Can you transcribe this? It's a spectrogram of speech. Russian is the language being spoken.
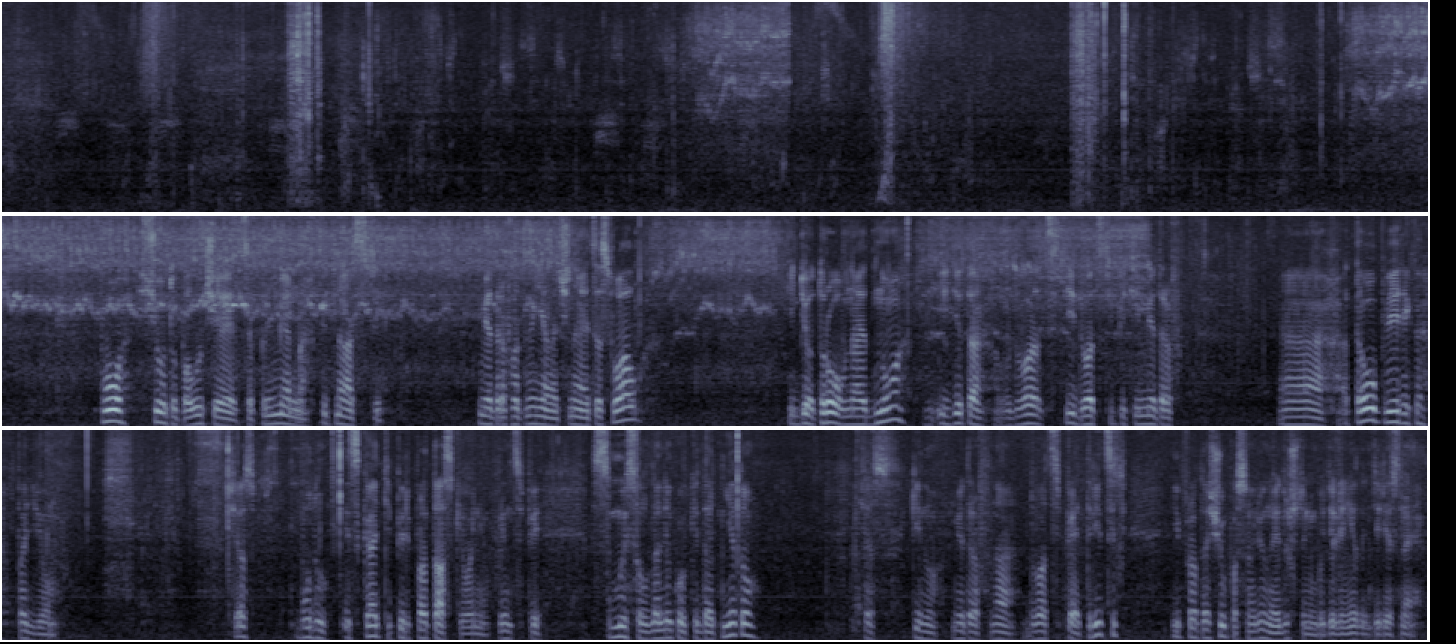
По счету получается примерно в 15 метров от меня начинается свал. Идет ровное дно и где-то в 20-25 метров э, от того берега подъем. Сейчас буду искать теперь протаскивание. В принципе, смысл далеко кидать нету. Сейчас кину метров на 25-30 и протащу, посмотрю, найду что-нибудь или нет интересное.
